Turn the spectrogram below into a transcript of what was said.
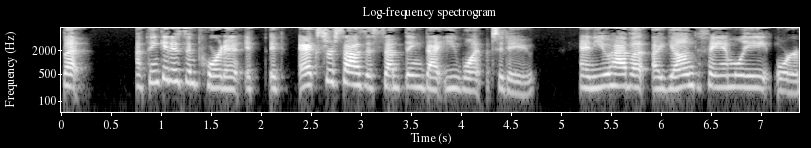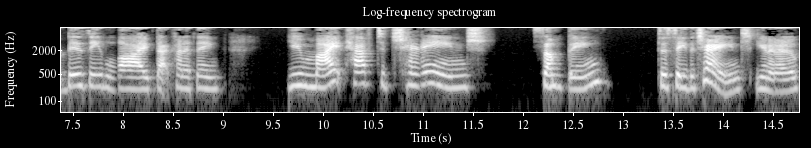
But I think it is important if, if exercise is something that you want to do, and you have a, a young family or a busy life, that kind of thing, you might have to change something to see the change. You know,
